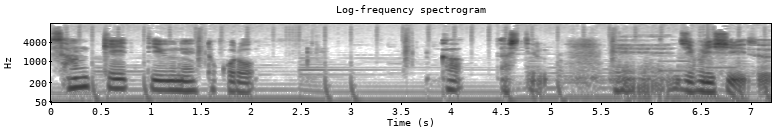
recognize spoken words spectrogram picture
3K っていうね、ところが出してる、えー、ジブリシリーズ、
